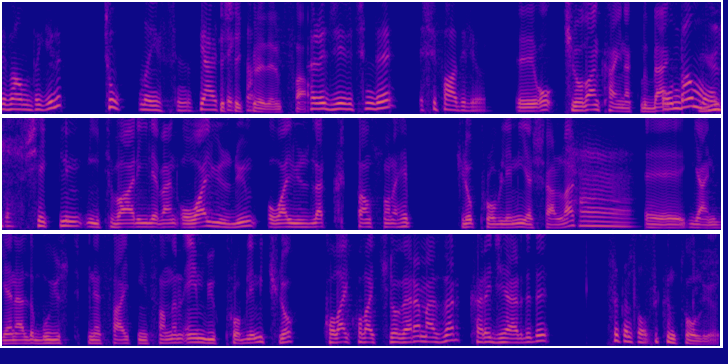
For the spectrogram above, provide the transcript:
Devamı da gelir. Çok naifsiniz gerçekten. Teşekkür ederim sağ ol. Karaciğer için de şifa diliyorum. Ee, o kilodan kaynaklı. Ben Ondan mı yüz oldu? şeklim itibariyle ben oval yüzlüyüm. Oval yüzlüler 40'tan sonra hep kilo problemi yaşarlar. He. Ee, yani genelde bu yüz tipine sahip insanların en büyük problemi kilo. Kolay kolay kilo veremezler. Karaciğerde de Sıkıntı oldu. sıkıntı oluyor.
